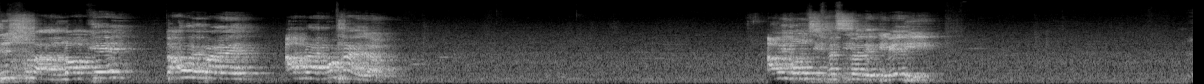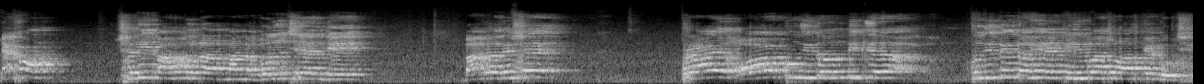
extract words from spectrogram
দৃশ্যমান লক্ষ্যে, তাহলে পারে আমরা কোথায় যাব? আমি বলছি ফেসিবাদ একটি ব্যাধি এখন শরীফ মাহমুদুল্লাহ মান্না বলেছিলেন যে বাংলাদেশে প্রায় অপ্রতিদ্বন্দ্বিতা প্রতিদ্বন্দ্বিতাহীন একটি নির্বাচন আজকে করছে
